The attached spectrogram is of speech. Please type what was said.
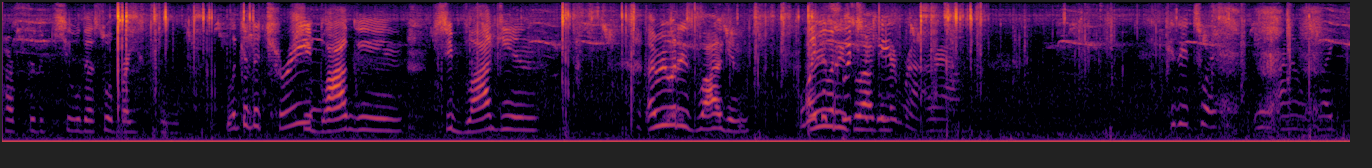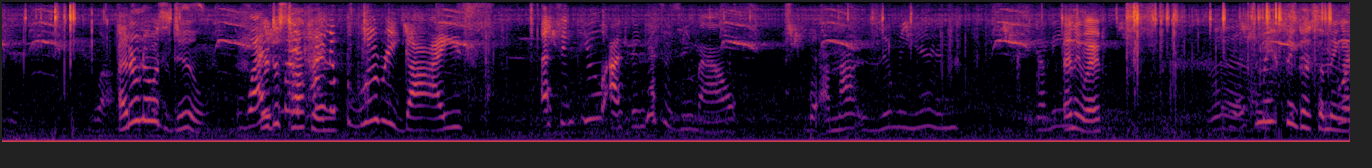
part for the kill. That's what Bryce do. Look at the She tree. She vlogging. Everybody's vlogging. Wait, everybody's switch vlogging. the camera around. It's like, yeah, I don't like you. I don't know what to do. Why We're just talking. kind of blurry, guys? I think you, I think you have to zoom out, but I'm not zooming in. Let me- Anyway, let me think of something I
